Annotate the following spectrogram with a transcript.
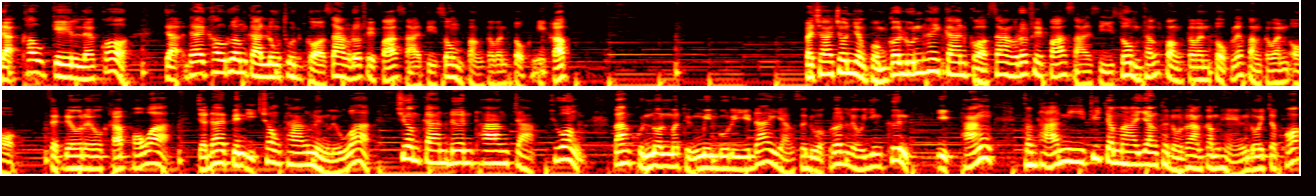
จะเข้าเกณฑ์แล้วก็จะได้เข้าร่วมการลงทุนก่อสร้างรถไฟฟ้าสายสีส้มฝั่งตะวันตกนี้ครับประชาชนอย่างผมก็ลุ้นให้การก่อสร้างรถไฟฟ้าสายสีส้มทั้งฝั่งตะวันตกและฝั่งตะวันออก เสร็จเร็วๆครับ เพราะว่าจะได้เป็นอีกช่องทางหนึ่ง หรือว่าเชื่อมการเดินทางจากช่วงบางขุนนนท์มาถึงมินบุรีได้อย่างสะดวกรวดเร็วยิ่งขึ้น อีกทั้งสถานีที่จะมายังถนนรามคำแหง โดยเฉพาะ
